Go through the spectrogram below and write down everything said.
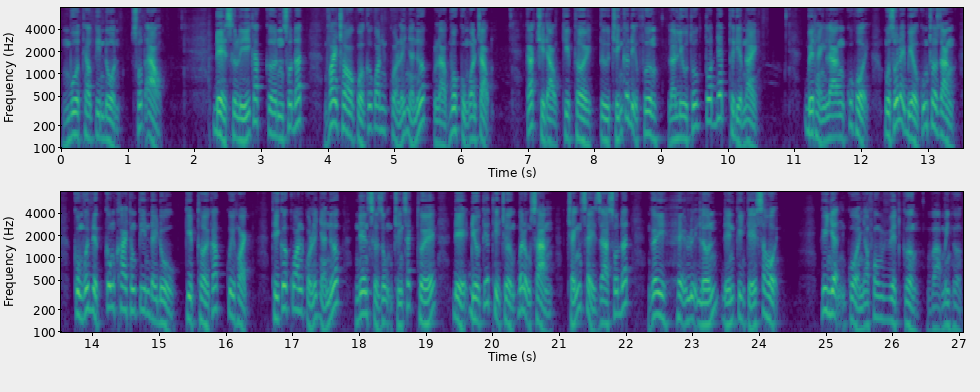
mua theo tin đồn, sốt ảo. Để xử lý các cơn sốt đất, vai trò của cơ quan quản lý nhà nước là vô cùng quan trọng. Các chỉ đạo kịp thời từ chính các địa phương là liều thuốc tốt nhất thời điểm này. Bên hành lang Quốc hội, một số đại biểu cũng cho rằng cùng với việc công khai thông tin đầy đủ, kịp thời các quy hoạch, thì cơ quan quản lý nhà nước nên sử dụng chính sách thuế để điều tiết thị trường bất động sản, tránh xảy ra sốt đất gây hệ lụy lớn đến kinh tế xã hội. Ghi nhận của nhóm phóng viên Việt Cường và Minh Hường.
